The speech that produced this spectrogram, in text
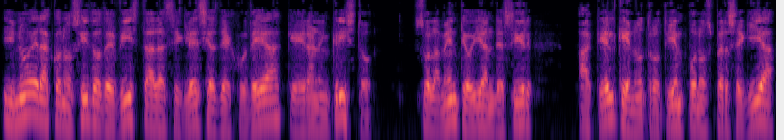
y no era conocido de vista a las iglesias de Judea que eran en Cristo. Solamente oían decir, aquel que en otro tiempo nos perseguía,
